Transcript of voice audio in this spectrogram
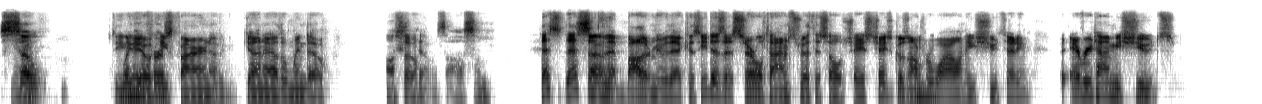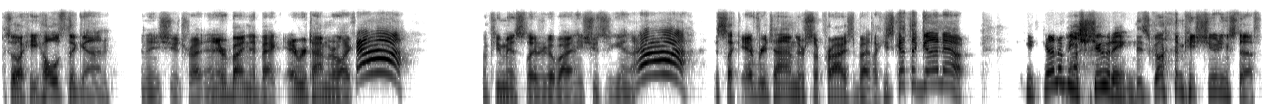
So Steve When he Aoki first- firing a gun out of the window. Also, that was awesome. that's that's So- something that bothered me with that because he does that several times throughout this whole chase. Chase goes on for a Mhm. while and he shoots at him, but every time he shoots, so like he holds the gun and then he shoots right, and everybody in the back, every time they're like ah. A few minutes later, go by and he shoots again. Ah! It's like every time they're surprised by it, like he's got the gun out. He's gonna be shooting. He's going to be shooting stuff.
